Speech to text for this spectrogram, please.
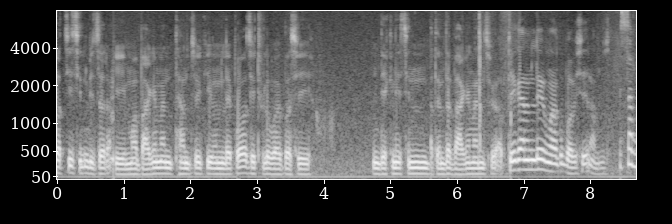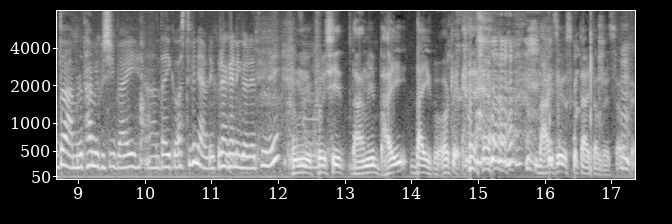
बच्ची छिन् बिचरा। कि म भाग्यमान ठान्छु कि उनलाई पछि ठुलो भएपछि देख्ने छिन् अत्यन्त भाग्यमान छु। अब त्यही कारणले उहाँको भविष्य राम्रो छ। शब्द हाम्रो थामी खुसी भाइ अँ, दाइको अस्ति पनि हामीले कुराकानी गरेको थियौँ है। खुसी- खुसी धामी भाइ दाईको ओके। भाइ चाहिँ उसको टाइटल रहेछ ओके।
